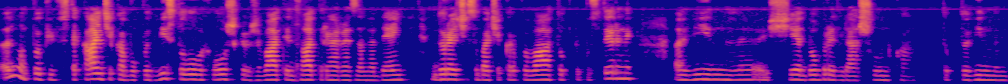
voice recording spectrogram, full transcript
е, ну, по півстаканчика або по 2 столових ложки вживати 2-3 рази на день. До речі, собача кропива, тобто пустирник, він е, ще добре для шлунка. Тобто він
